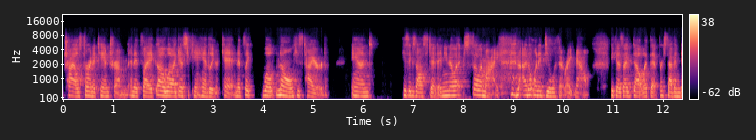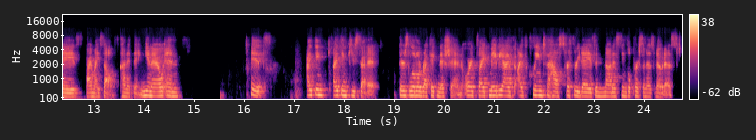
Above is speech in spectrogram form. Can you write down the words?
child's throwing a tantrum, and it's like, oh well, I guess you can't handle your kid, and it's like, well, no, he's tired, and he's exhausted and you know what so am i and i don't want to deal with it right now because i've dealt with it for seven days by myself kind of thing you know and it's I think I think you said it. There's little recognition, or it's like maybe I've I've cleaned the house for three days and not a single person has noticed.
